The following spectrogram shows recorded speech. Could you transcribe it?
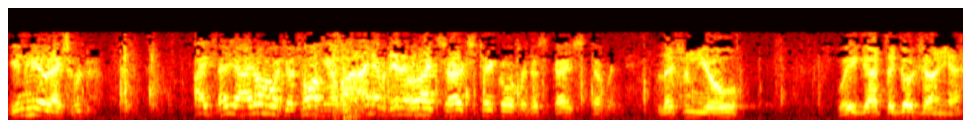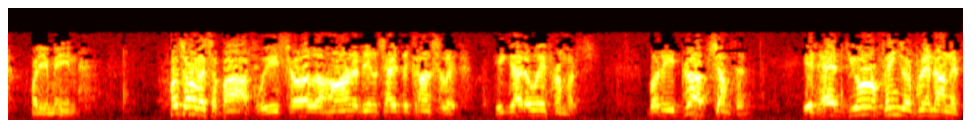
In here, Axford. I tell you, I don't know what you're talking about. I never did it. All right, Sarge, take over. This guy's stubborn. Listen, you. We got the goods on you. What do you mean? What's all this about? We saw the Hornet inside the consulate. He got away from us. But he dropped something. It had your fingerprint on it,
